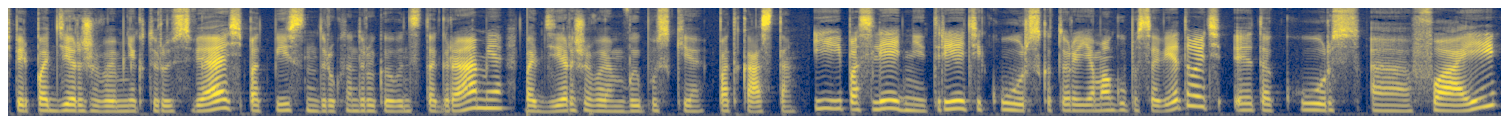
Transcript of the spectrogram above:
теперь поддерживаем некоторую связь, подписаны друг на друга в Инстаграме, поддерживаем выпуски подкаста. И последний, третий курс, который я могу посоветовать, это курс э, Фаи.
